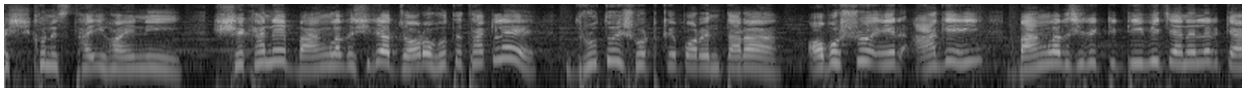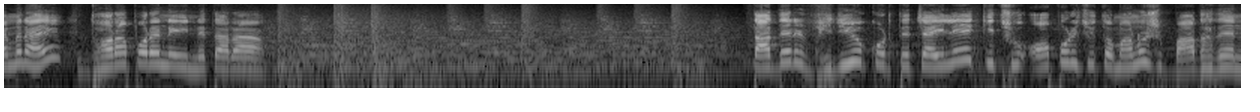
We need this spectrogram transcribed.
বেশিক্ষণ স্থায়ী হয়নি। সেখানে বাংলাদেশিরা জড়ো হতে থাকলে দ্রুতই সটকে পড়েন তারা। অবশ্য এর আগেই বাংলাদেশের একটি টিভি চ্যানেলের ক্যামেরায় ধরা পড়েন এই নেতারা। তাদের ভিডিও করতে চাইলে কিছু অপরিচিত মানুষ বাধা দেন।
